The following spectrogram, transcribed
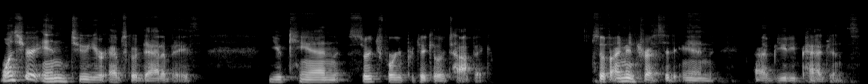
Once you're into your EBSCO database, you can search for a particular topic. So if I'm interested in uh, beauty pageants,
